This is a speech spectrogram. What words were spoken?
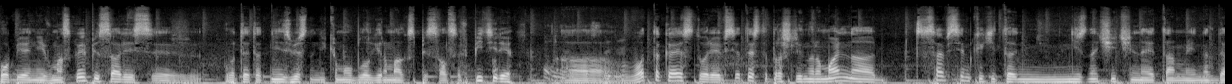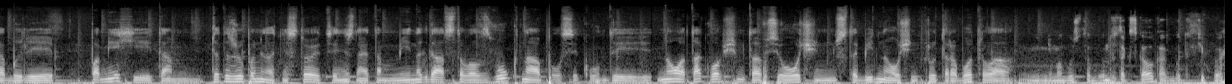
Обе они в Москве писались. э, Вот этот неизвестный никому блогер Макс писался в Питере. А, вот такая история. Все тесты прошли нормально. Совсем какие-то незначительные там иногда были помехи, и там, да даже упоминать не стоит, я не знаю, там иногда отставал звук на полсекунды, но а так, в общем-то, все очень стабильно, очень круто работало. Не могу с тобой. Ну, ты так сказал, как будто, типа,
